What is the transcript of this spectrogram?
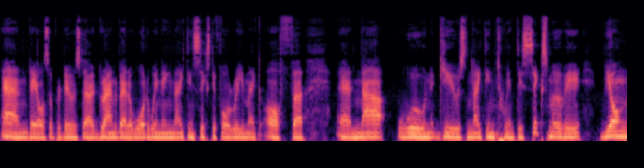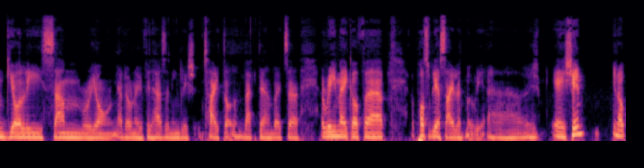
and they also produced a Grand Bell Award-winning 1964 remake of uh, uh, Na Woon Gyu's 1926 movie Byong Sam Ryong. I don't know if it has an English title back then, but it's a, a remake of uh, possibly a silent movie. Uh, Shin, you know,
